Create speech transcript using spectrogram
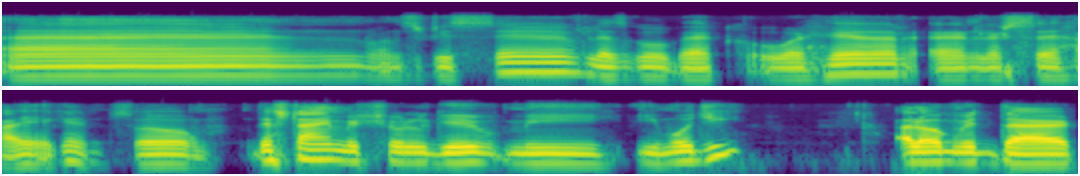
And once it is saved let's go back over here and let's say hi again. So this time it should give me emoji along with that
